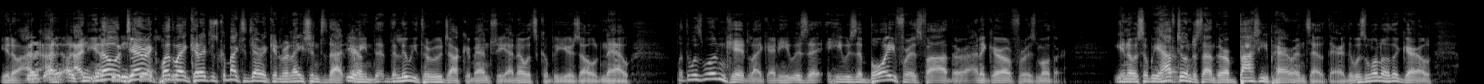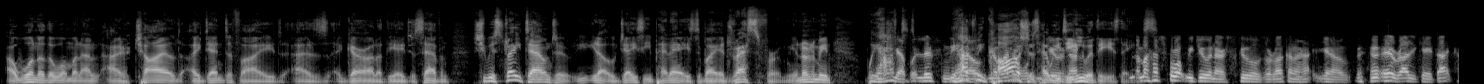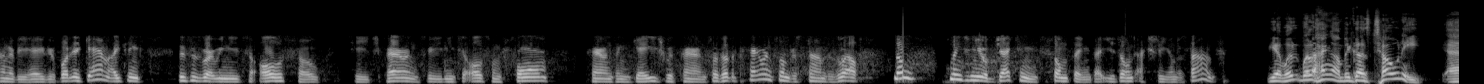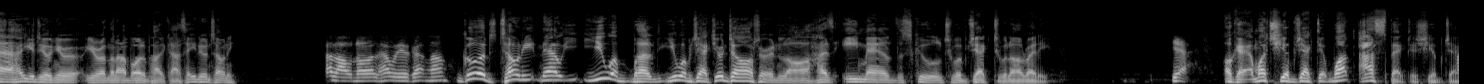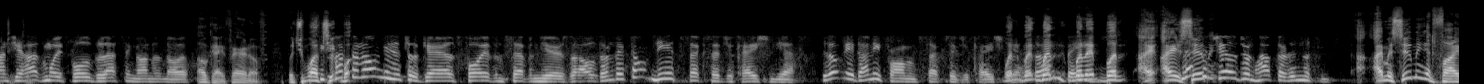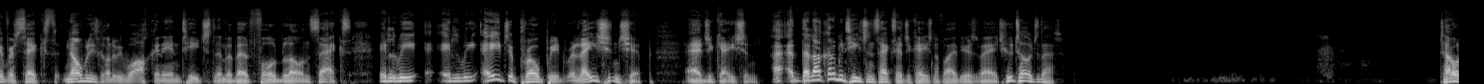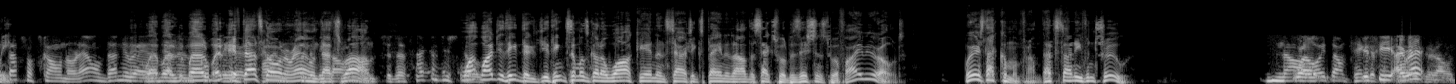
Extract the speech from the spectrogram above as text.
You know, and, I- and, and you know, Derek. By the way, can I just come back to Derek in relation to that? I mean, the, the Louis Theroux documentary. I know it's a couple of years old now, but there was one kid like, and he was a he was a boy for his father and a girl for his mother. You know, so we have to understand there are batty parents out there. There was one other girl, or one other woman, and our child identified as a girl at the age of seven. She was straight down to you know J.C. Penney's to buy a dress for him. You know what I mean? We have Yeah, to listen, we have know, to be no cautious how we in our- deal with these things. No matter what we do in our schools, we're not going to, you know, eradicate that kind of behaviour. But again, I think this is where we need to also teach parents. We need to also inform parents, engage with parents, so that the parents understand as well. No, point in you objecting to something that you don't actually understand? Yeah, well, well, hang on, because Tony, uh, how you doing? You're you're on the Niall Boylan podcast. How you doing, Tony? Hello, Noel. How are you getting on? Good, Tony. Now you ob- well, you object. Your daughter-in-law has emailed the school to object to it already. Okay, and what she objected? What aspect is she objecting? And she to? has my full blessing on it, Noel. Okay, fair enough. But what she? Because What, they're only little girls, five and seven years old, and they don't need sex education yet. They don't need any form of sex education but, yet. but, but, but, but I, I Let assume the children have their innocence. I'm assuming at five or six, nobody's going to be walking in teaching them about full blown sex. It'll be it'll be age appropriate relationship education. Uh, they're not going to be teaching sex education at five years of age. Who told you that? Tony. That's what's going around anyway. Well, well, then in a well, well, if that's going around, that's going wrong. To the secondary school. What, what do you think? Do you think someone's going to walk in and start explaining all the sexual positions to a five year old? Where's that coming from? That's not even true. No, well, I don't think you it's see, a I, re-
